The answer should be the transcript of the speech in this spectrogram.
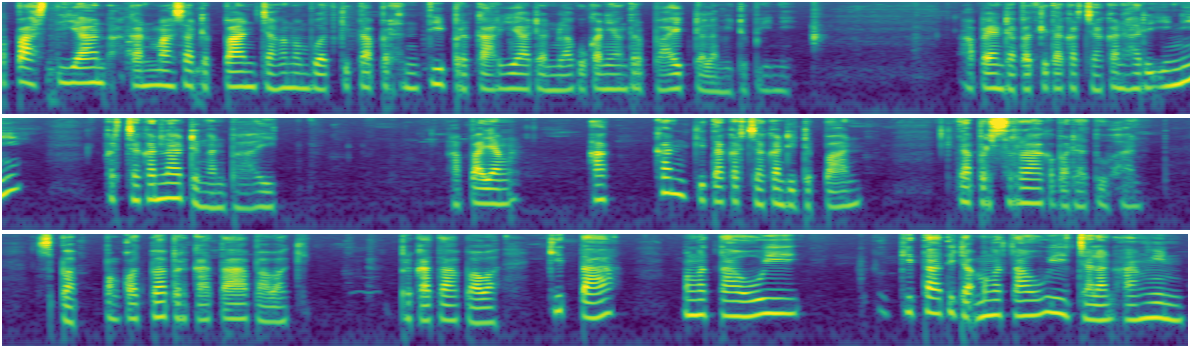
Kepastian akan masa depan jangan membuat kita berhenti berkarya dan melakukan yang terbaik dalam hidup ini. Apa yang dapat kita kerjakan hari ini, kerjakanlah dengan baik. Apa yang akan kita kerjakan di depan, kita berserah kepada Tuhan. Sebab pengkhotbah berkata bahwa berkata bahwa kita mengetahui kita tidak mengetahui jalan angin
